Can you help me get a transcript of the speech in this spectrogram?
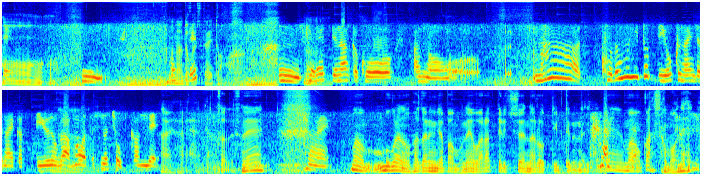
て。うん。まあ、何とかしたいと。うん、それってなんかこう、あのまあ子供にとって良くないんじゃないかっていうのが、まあ、私の直感で。はいはいはい、そうですね。はい。まあ、僕らのファザリングジャパンもね笑ってる父親になろうって言ってるんだけどね、まあ、お母さんもね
